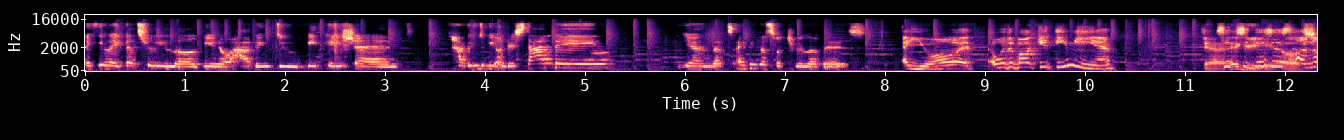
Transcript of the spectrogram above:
I feel like that's really love, you know, having to be patient, having to be understanding, yeah, and that's I think that's what true love is. Ayun. What about you, Timmy? Yeah, I agree. this is also,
